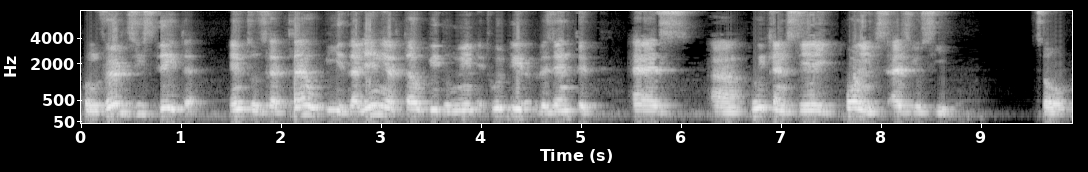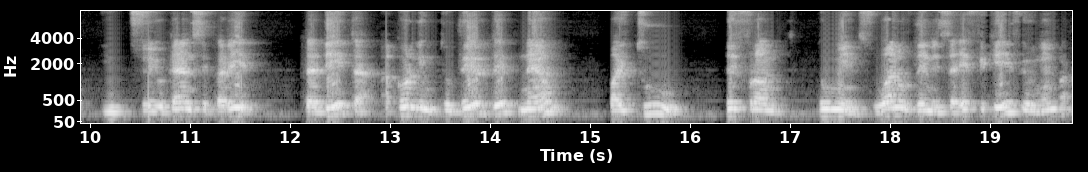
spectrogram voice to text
convert this data into the tau-p, the linear tau-p domain, it will be represented as we can say points as you see. So you, so you can separate the data according to their depth now by two different domains. One of them is the FK, if you remember,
